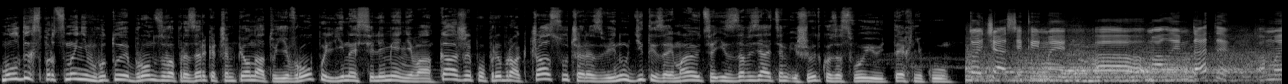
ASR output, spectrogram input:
Молодих спортсменів готує бронзова призерка чемпіонату Європи Ліна Селємєнєва. Каже, попри брак часу, через війну діти займаються із завзяттям і швидко засвоюють техніку. Той час, який ми е, мали їм дати, ми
